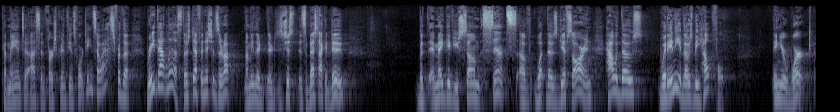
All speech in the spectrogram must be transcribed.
command to us in 1 Corinthians 14. So ask for the, read that list. Those definitions are not, I mean, they're, they're just, it's the best I could do. But it may give you some sense of what those gifts are and how would those, would any of those be helpful in your work?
